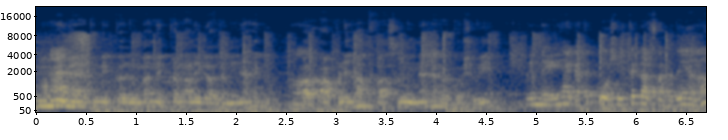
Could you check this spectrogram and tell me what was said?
ਮੰਮੀ? ਮੈਂ ਤੇ ਨਿਕਲ ਜੂੰਗਾ ਨਿਕਲਣ ਵਾਲੀ ਗੱਲ ਨਹੀਂ ਨਾ ਹੈਗੀ। ਪਰ ਆਪਣੇ ਹੱਥ ਵਸ ਵੀ ਨਹੀਂ ਨਾ ਹੈਗਾ ਕੁਝ ਵੀ ਵੀ ਨਹੀਂ ਹੈਗਾ ਤੇ ਕੋਸ਼ਿਸ਼ ਤੇ ਕਰ ਸਕਦੇ ਆ ਨਾ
